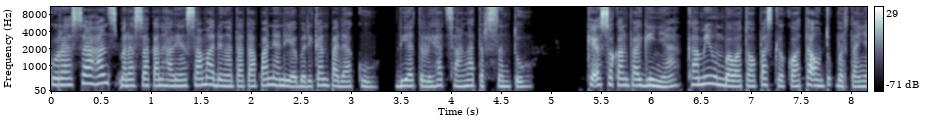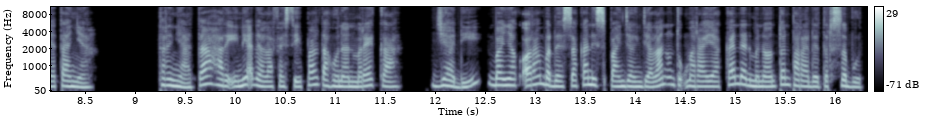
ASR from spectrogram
Kurasa Hans merasakan hal yang sama dengan tatapan yang dia berikan padaku. Dia terlihat sangat tersentuh. Keesokan paginya, kami membawa Topas ke kota untuk bertanya-tanya. Ternyata hari ini adalah festival tahunan mereka. Jadi, banyak orang berdesakan di sepanjang jalan untuk merayakan dan menonton parade tersebut.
